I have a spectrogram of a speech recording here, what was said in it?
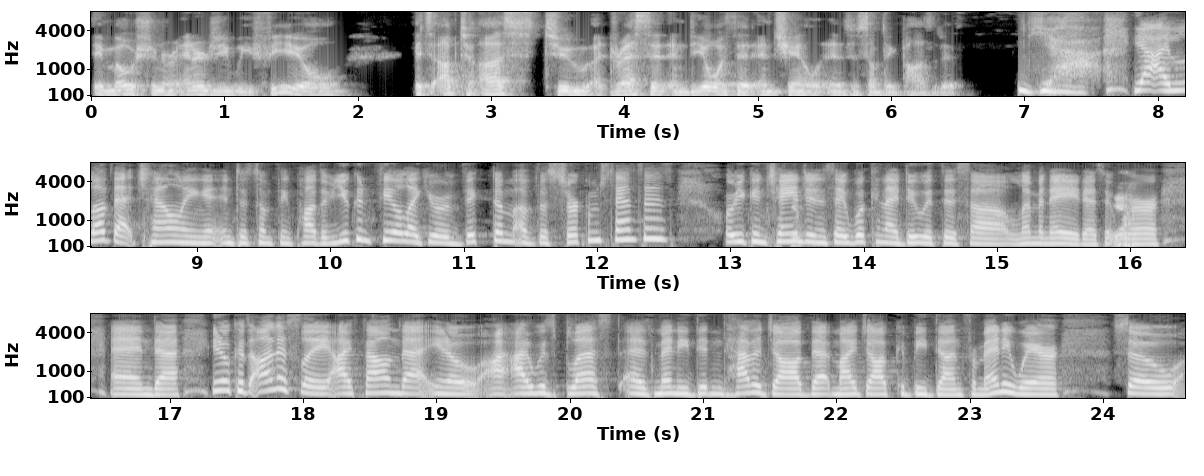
emotion or energy we feel. It's up to us to address it and deal with it and channel it into something positive. Yeah. Yeah. I love that channeling it into something positive. You can feel like you're a victim of the circumstances or you can change yep. it and say, what can I do with this, uh, lemonade as it yeah. were? And, uh, you know, cause honestly, I found that, you know, I, I was blessed as many didn't have a job that my job could be done from anywhere. So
